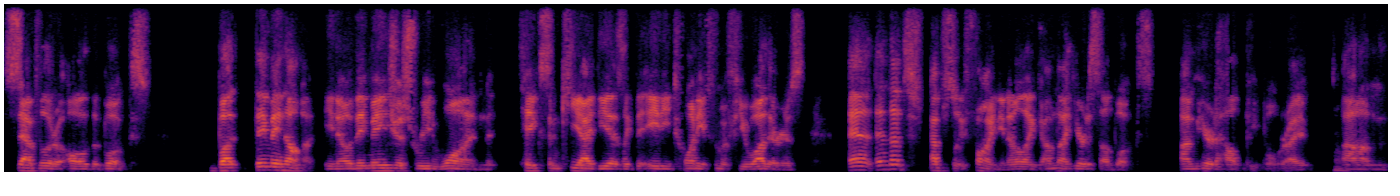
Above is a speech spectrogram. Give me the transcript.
several or all of the books, but they may not. You know, they may just read one, take some key ideas like the 80 20 from a few others. And, and that's absolutely fine. You know, like I'm not here to sell books, I'm here to help people, right? Mm-hmm. Um,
